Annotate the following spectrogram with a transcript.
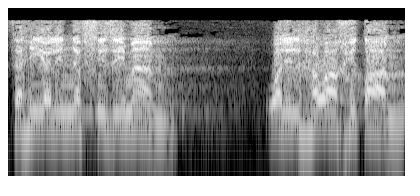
فهي للنفس زمام وللهوى خطام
